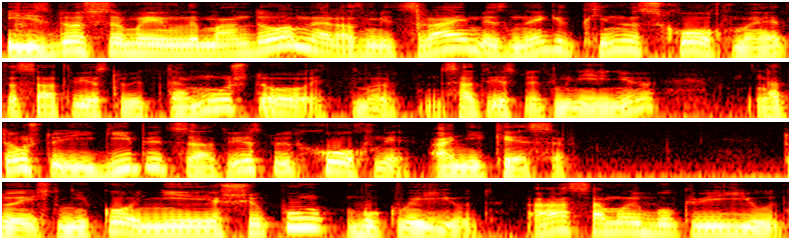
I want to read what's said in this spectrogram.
и из досамы лемандоме размицраем из негит пхинас хохма. Это соответствует тому, что соответствует мнению о том, что Египет соответствует хохме, а не кесар. То есть не, ко, не шипу буквы юд, а самой букве юд.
